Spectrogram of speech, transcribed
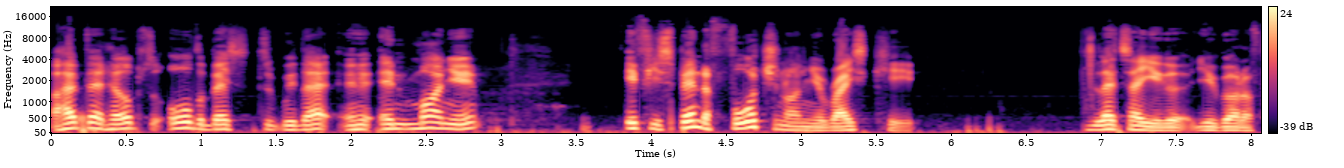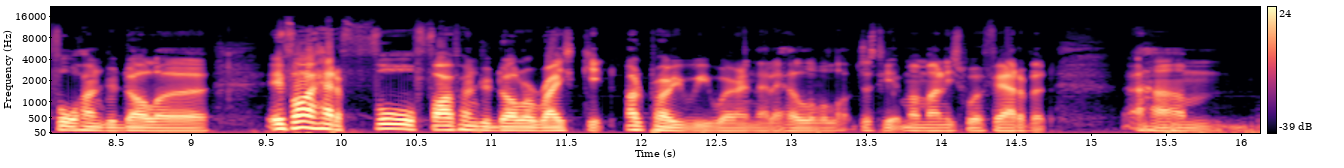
I hope that helps. All the best with that. And, and mind you, if you spend a fortune on your race kit, let's say you you got a four hundred dollar. If I had a four five hundred dollar race kit, I'd probably be wearing that a hell of a lot just to get my money's worth out of it. Um,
